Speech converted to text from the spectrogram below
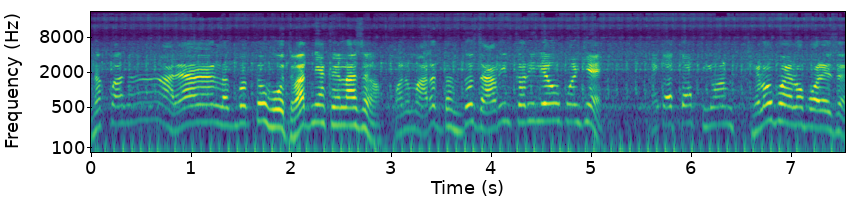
નક પાછા, અરે લગભગ તો હોધવા જ નીકળેલા છે. પણ મારે ધંધો જાળવીને કરી લેવો પણ છે તો તો પીવાનો ઠેલો ભરેલો પડે છે.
